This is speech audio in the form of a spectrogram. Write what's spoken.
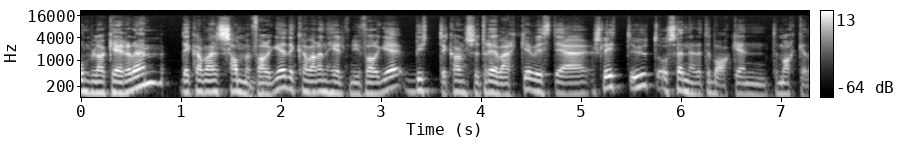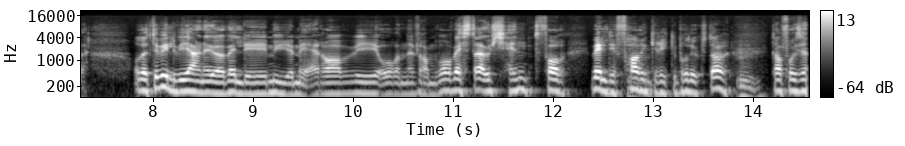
omlakkerer dem. Det kan være samme farge, det kan være en helt ny farge. Bytter kanskje treverket hvis det er slitt ut, og sender det tilbake igjen til markedet. Og dette vil vi gjerne gjøre veldig mye mer av i årene framover. Vester er jo kjent for veldig fargerike produkter. Mm. Ta f.eks.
